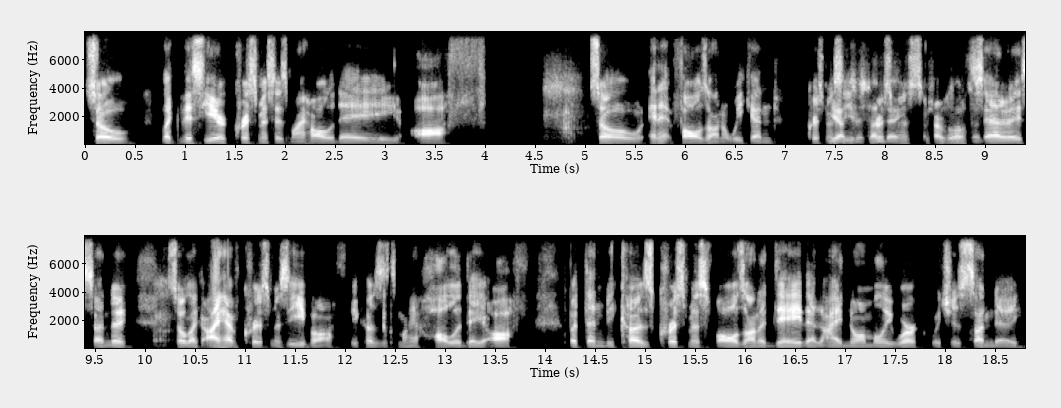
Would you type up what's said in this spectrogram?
So, like this year, Christmas is my holiday off. So, and it falls on a weekend. Christmas Yeah, Eve and Sunday. Christmas are Christmas both Sunday. Saturday, Sunday. So like I have Christmas Eve off because it's my holiday off. But then because Christmas falls on a day that I normally work, which is Sunday,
